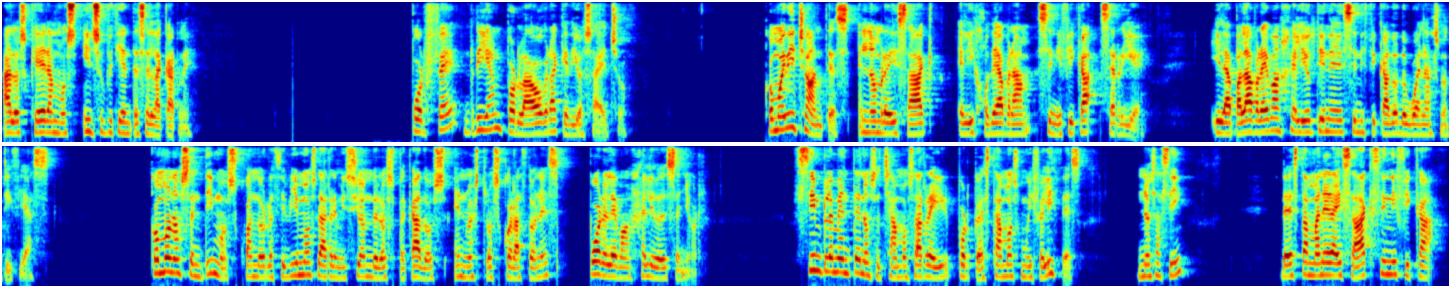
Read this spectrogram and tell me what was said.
a los que éramos insuficientes en la carne. Por fe rían por la obra que Dios ha hecho. Como he dicho antes, el nombre de Isaac el hijo de Abraham, significa se ríe, y la palabra evangelio tiene el significado de buenas noticias. ¿Cómo nos sentimos cuando recibimos la remisión de los pecados en nuestros corazones por el Evangelio del Señor? Simplemente nos echamos a reír porque estamos muy felices. ¿No es así? De esta manera Isaac significa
